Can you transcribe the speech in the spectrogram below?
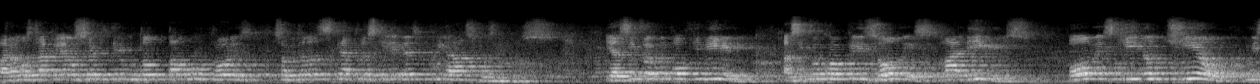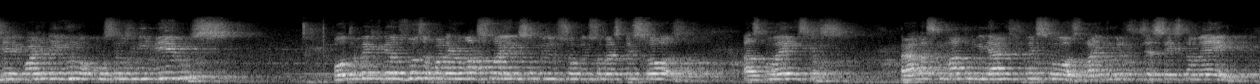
para mostrar que Ele é um ser que tem um total controle sobre todas as criaturas que Ele mesmo criasse, meus irmãos. E assim foi com o povo de Nínive, assim foi com aqueles homens malignos, homens que não tinham misericórdia nenhuma com seus inimigos, Outro meio que Deus usa para derramar sua ira sobre, sobre, sobre as pessoas, as doenças, pragas que matam milhares de pessoas, lá em Números 16 também.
